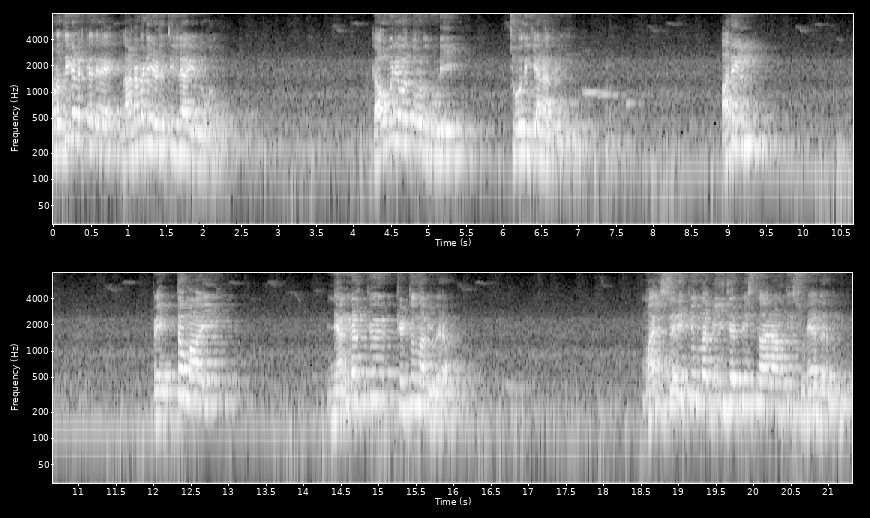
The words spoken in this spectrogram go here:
പ്രതികൾക്കെതിരെ നടപടിയെടുത്തില്ല എന്നുള്ളത് ഗൗരവത്തോടുകൂടി ചോദിക്കാൻ ആഗ്രഹിക്കുന്നു. അതിൽ വ്യക്തമായി ഞങ്ങൾക്ക് കിട്ടുന്ന വിവരം മത്സരിക്കുന്ന ബി ജെ പി സ്ഥാനാർത്ഥി സുരേന്ദ്രനും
